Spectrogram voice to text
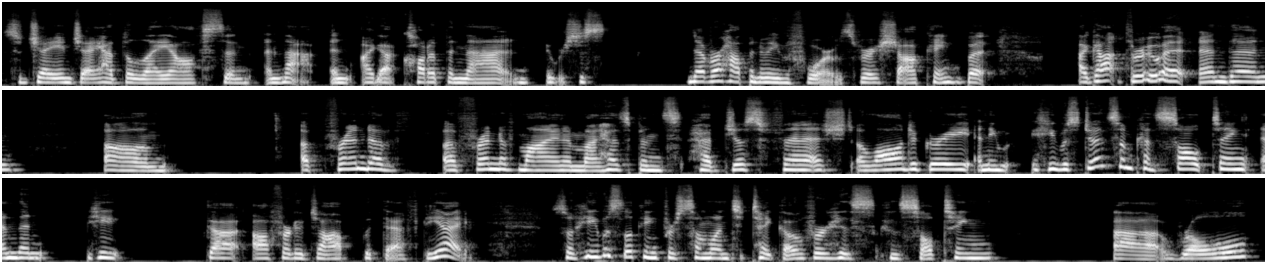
so J and J had the layoffs, and and that, and I got caught up in that, and it was just never happened to me before. It was very shocking, but I got through it, and then um, a friend of a friend of mine and my husband's had just finished a law degree and he he was doing some consulting and then he got offered a job with the FDA. So he was looking for someone to take over his consulting uh, role.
